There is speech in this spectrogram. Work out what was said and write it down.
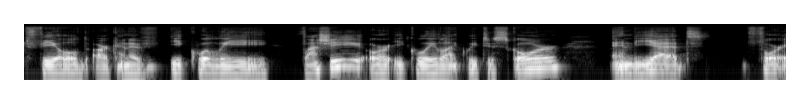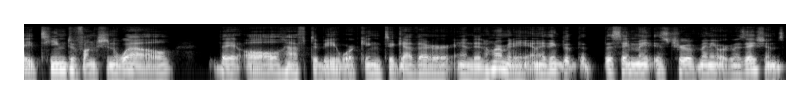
field are kind of equally flashy or equally likely to score. And yet, for a team to function well, they all have to be working together and in harmony. And I think that the, the same is true of many organizations.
